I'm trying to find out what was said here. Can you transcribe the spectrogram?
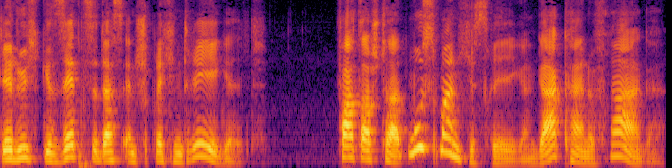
der durch Gesetze das entsprechend regelt? Vaterstaat muss manches regeln, gar keine Frage.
